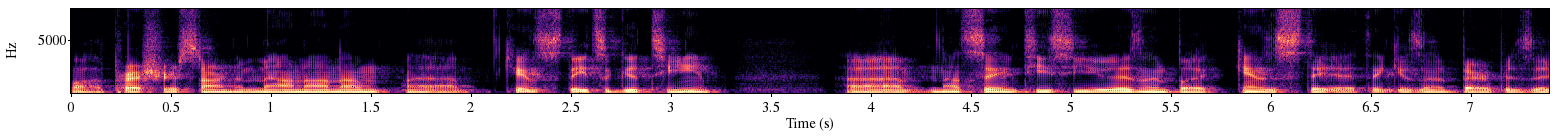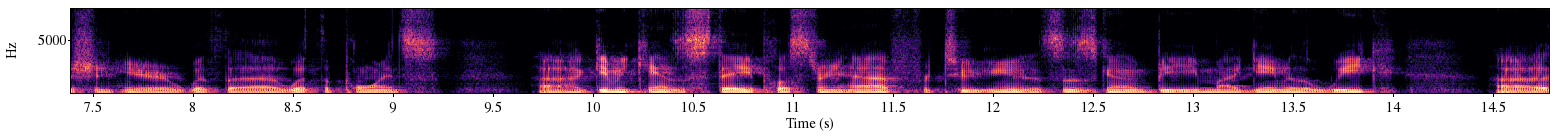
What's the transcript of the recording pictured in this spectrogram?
a lot of pressure starting to mount on them. Uh, Kansas State's a good team. Uh, not saying TCU isn't, but Kansas State I think is in a better position here with uh, with the points. Uh, give me Kansas State plus three and a half for two units. This is going to be my game of the week. Uh,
